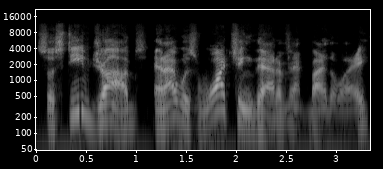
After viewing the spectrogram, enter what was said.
So Steve Jobs, and I was watching that event, by the way,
